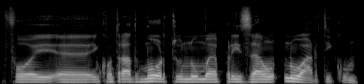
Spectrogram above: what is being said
foi uh, encontrado morto numa prisão no Ártico.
